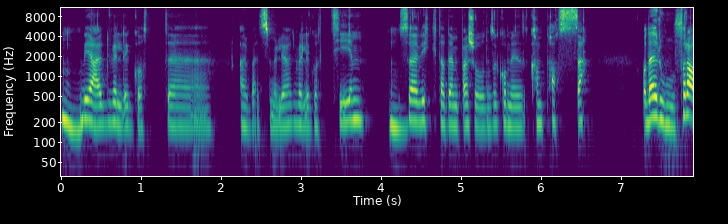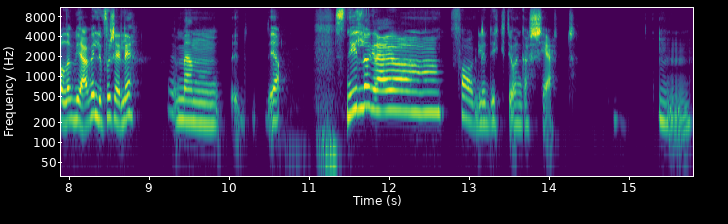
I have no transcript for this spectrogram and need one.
Mm. Vi er et veldig godt uh, arbeidsmiljø, et veldig godt team. Mm. Så det er viktig at den personen som kommer inn, kan passe. Og det er rom for alle. Vi er veldig forskjellige. Men ja. Snill og grei og faglig dyktig og engasjert. Mm.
